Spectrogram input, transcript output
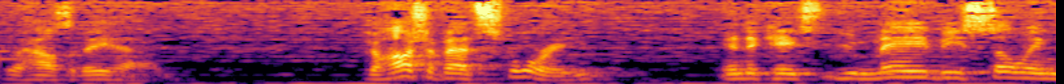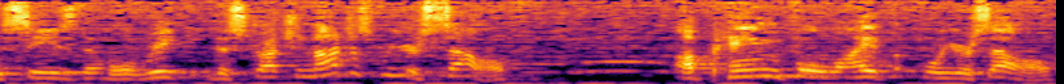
to the house of Ahab? Jehoshaphat's story indicates you may be sowing seeds that will wreak destruction, not just for yourself, a painful life for yourself,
